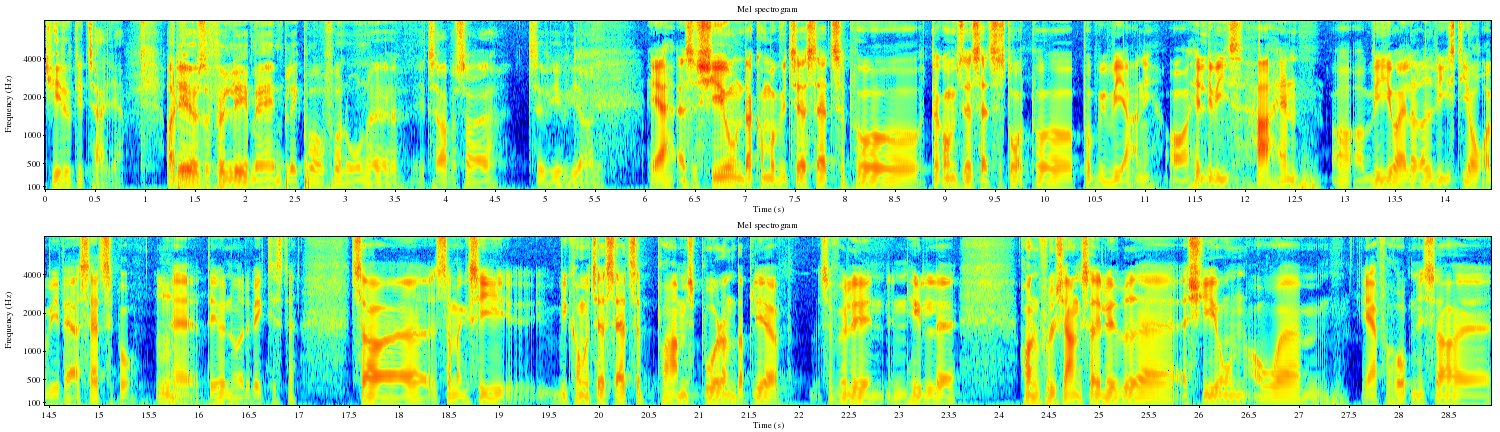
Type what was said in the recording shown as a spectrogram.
Giro d'Italia. Og, og det er jo selvfølgelig med henblik på at få nogle øh, etappesejre til Viviani. Ja, altså Shion, der kommer vi til at satse på, der kommer vi til at satse stort på, på Viviani, og heldigvis har han, og, og vi jo allerede vist i år, at vi er værd at satse på. Mm. Uh, det er jo noget af det vigtigste. Så, så man kan sige, vi kommer til at satse på ham i spurterne, der bliver selvfølgelig en, en hel øh, håndfuld chancer i løbet af, af Shion, og øh, ja, forhåbentlig så, øh,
